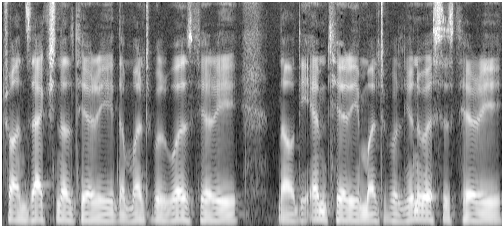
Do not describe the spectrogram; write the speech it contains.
transactional theory, the multiple worlds theory, now, the M theory, multiple universes theory,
